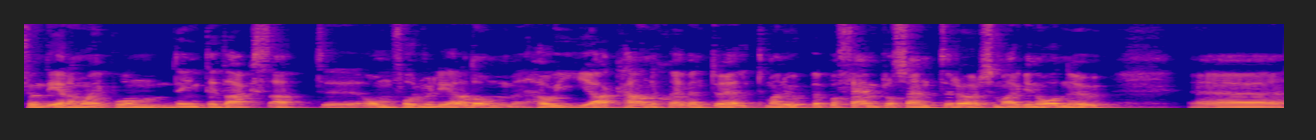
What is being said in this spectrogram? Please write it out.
funderar man ju på om det inte är dags att eh, omformulera dem, höja kanske eventuellt. Man är uppe på 5% rörelsemarginal nu. Eh,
